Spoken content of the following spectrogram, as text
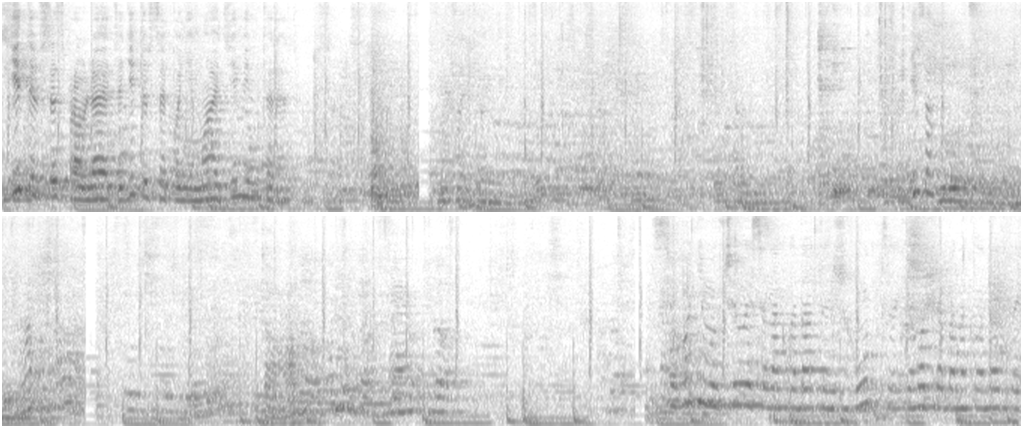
Діти все справляються, діти все розуміють, їм інтересно. все. Тоді закручуємо. Накладати жгут. Його треба накладати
